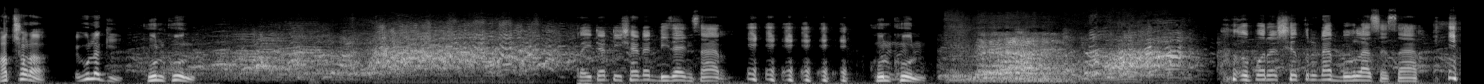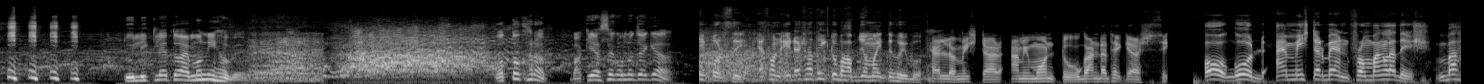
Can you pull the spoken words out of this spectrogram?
হাত ছড়া এগুলা কি? খুল খুল। এইটা টি শার্টের ডিজাইন স্যার খুল খুল। উপরের সূত্রটা ভুল আছে স্যার। তুই লিখলে তো এমনই হবে। কত খারাপ বাকি আছে কোনো জায়গা? এই পড়ছে এখন এটার সাথে একটু ভাব জমাইতে হইব। হ্যালো মিস্টার আমি মন্টু উগান্ডা থেকে আসছি। ও good I am mister Bean from Bangladesh. বাহ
